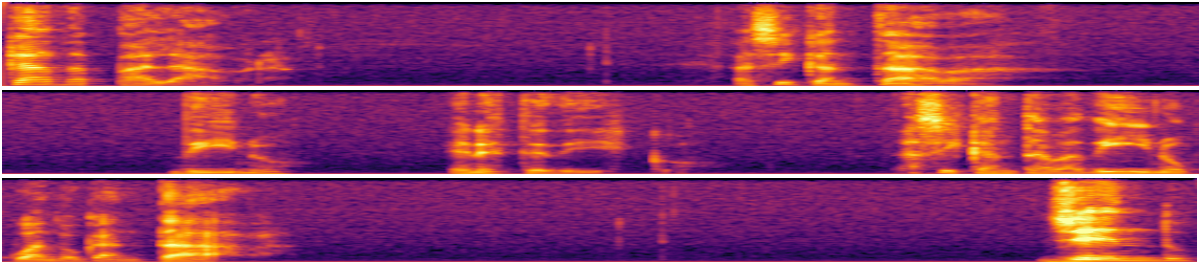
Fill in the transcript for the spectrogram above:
cada palabra. Así cantaba Dino en este disco. Así cantaba Dino cuando cantaba. Yendo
